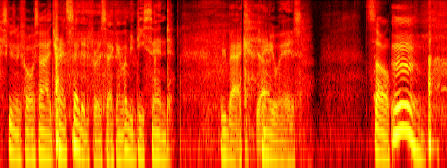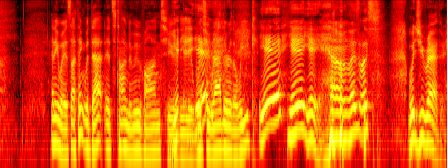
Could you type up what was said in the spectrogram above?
Excuse me, folks. I transcended for a second. Let me descend. We back. Yeah. Anyways. So, mm. Anyways, I think with that, it's time to move on to Yeah, the Would. You Rather of the Week. Yeah, yeah, yeah. Um, let's let's. Would you rather?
